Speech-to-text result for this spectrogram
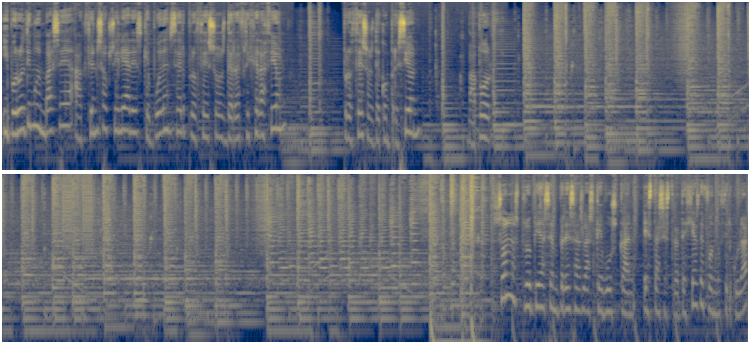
y por último en base a acciones auxiliares que pueden ser procesos de refrigeración, procesos de compresión, vapor, ¿Son las propias empresas las que buscan estas estrategias de fondo circular?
